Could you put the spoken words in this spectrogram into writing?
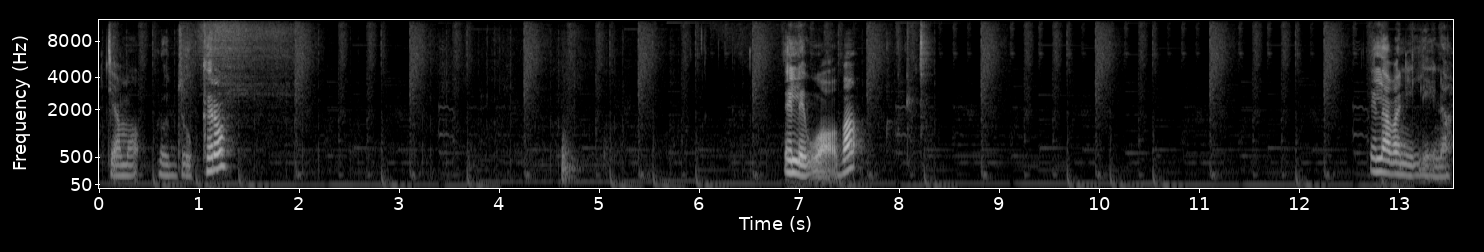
mettiamo lo zucchero, e le uova. E la vanillina.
